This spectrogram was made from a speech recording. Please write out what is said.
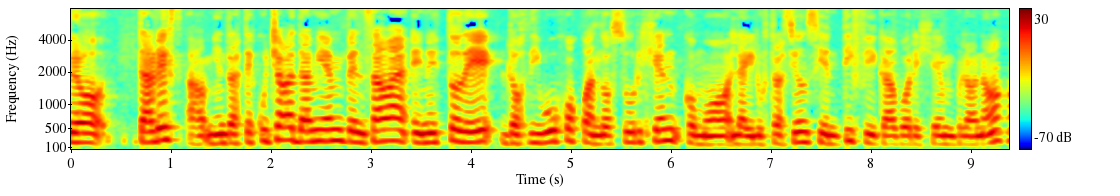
Pero tal vez ah, mientras te escuchaba también pensaba en esto de los dibujos cuando surgen como la ilustración científica, por ejemplo, ¿no?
